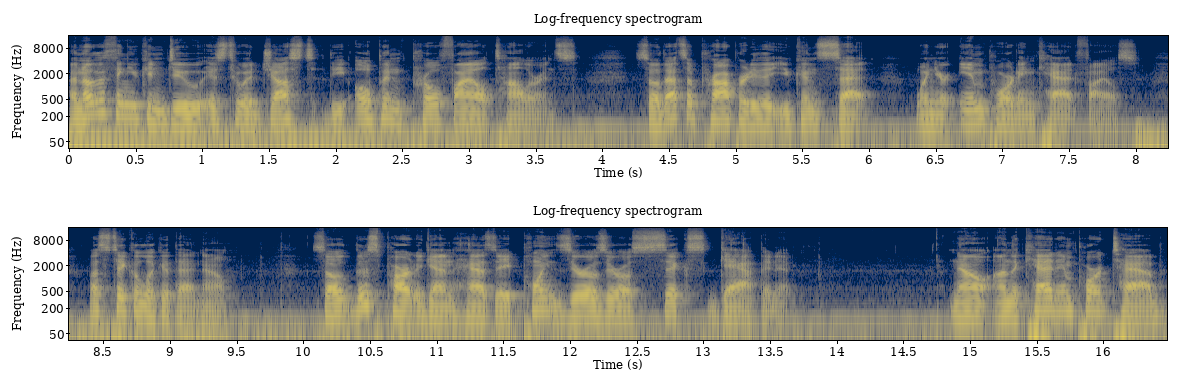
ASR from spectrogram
Another thing you can do is to adjust the open profile tolerance. So that's a property that you can set when you're importing CAD files. Let's take a look at that now. So this part again has a 0.006 gap in it. Now on the CAD import tab,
